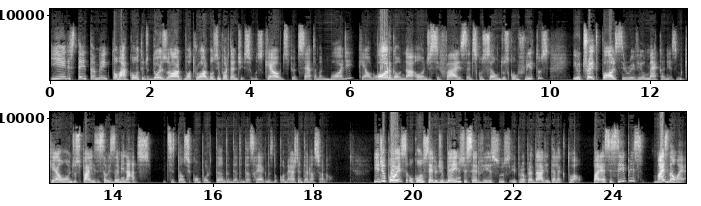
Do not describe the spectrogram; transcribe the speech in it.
e eles têm também que tomar conta de dois outros órgãos importantíssimos, que é o Dispute Settlement Body, que é o órgão na, onde se faz a discussão dos conflitos, e o Trade Policy Review Mechanism, que é onde os países são examinados se estão se comportando dentro das regras do comércio internacional. E depois, o Conselho de Bens, de Serviços e Propriedade Intelectual. Parece simples, mas não é.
